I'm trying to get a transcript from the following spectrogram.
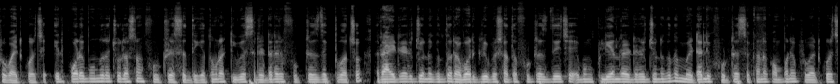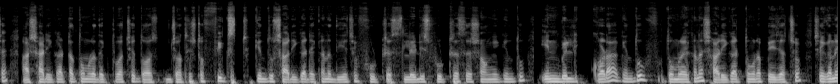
প্রোভাইড করেছে। এরপরে বন্ধুরা চলে আসলাম ফুটরেসের দিকে। তোমরা টিভিএস রাইডারের ফুটরেস দেখতে পাচ্ছ। রাইডারের জন্য কিন্তু রাবার গ্রিপের সাথে ফুটরেস দিয়েছে এবং প্লিয়ান রাইডারের জন্য কিন্তু মেটালিক ফুটরেস এখানে কোম্পানি প্রোভাইড করেছে। আর শাড়ি কার্ডটা তোমরা দেখতে পাচ্ছ যথেষ্ট ফিক্সড কিন্তু শাড়ি কার্ড এখানে দিয়েছে ফুটরেস লেডিস ফুটরেসের সঙ্গে কিন্তু ইনবিল্ড করা কিন্তু তোমরা এখানে শাড়ি কার্ড তোমরা পেয়ে যাচ্ছ। সেখানে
